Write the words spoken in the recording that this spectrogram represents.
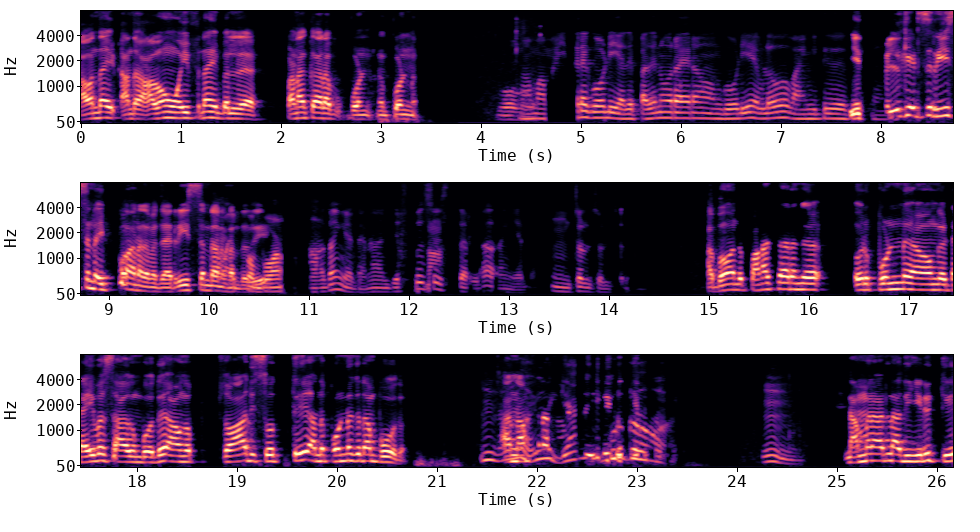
அவன் தான் அந்த அவன் ஒய்ஃப் தான் இப்ப பணக்கார பொண்ணு பொண்ணு. ஆமா இத்தனை கோடி அது பதினோராயிரம் கோடியே எவ்வளவோ வாங்கிட்டு. பில்கேட்ஸ் ரீசெண்டா இப்ப ஆனது மச்சான். ரீசெண்டா நடந்தது. போனோம். அதான் கேட்டேன். நான் ஜெஃப் பெசோஸ் தெரியல அதான் கேட்டேன். ம் சொல்லு சொல்லு சொல்லு. அப்போ அந்த பணக்காரங்க ஒரு பொண்ணு அவங்க டைவர்ஸ் ஆகும்போது அவங்க சுவாதி சொத்து அந்த பொண்ணுக்கு தான் போகுது ம், ஆனா, ஆமா, இல்ல கேரண்டி கொடுக்கணும். ம். நம்ம நாட்டுல அது இருக்கு.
